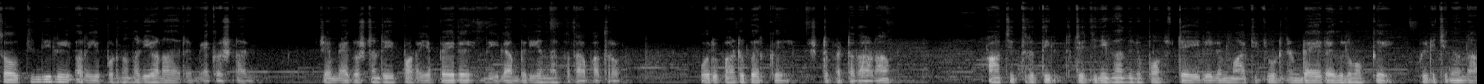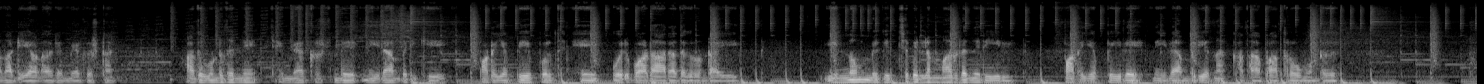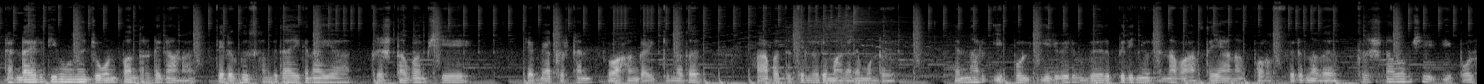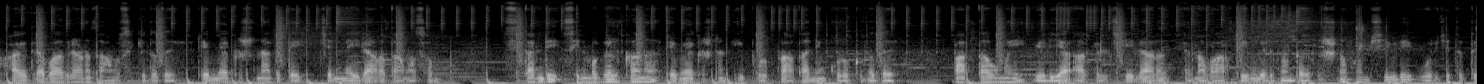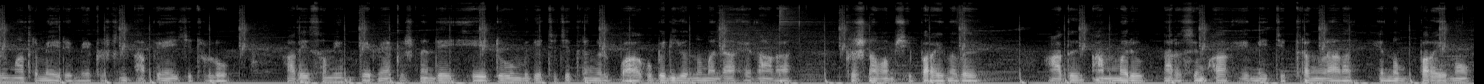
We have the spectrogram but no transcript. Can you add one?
South ഇന്ത്യയിലെ അറിയപ്പെടുന്ന നടിയാണ് രമ്യാകൃഷ്ണൻ. രമ്യാകൃഷ്ണന്റെ പടയപ്പയിലെ നീലാംബരി എന്ന കഥാപാത്രം ഒരുപാട് പേർക്ക് ഇഷ്ടപ്പെട്ടതാണ്. ആ ചിത്രത്തിൽ രജനീകാന്തിനൊപ്പം സ്റ്റൈലിലും ആറ്റിറ്റ്യൂഡിലും ഡയലോഗിലുമൊക്കെ പിടിച്ചു നിന്ന നടിയാണ് രമ്യാകൃഷ്ണൻ. അതുകൊണ്ട് തന്നെ രമ്യാകൃഷ്ണന്റെ നീലാംബരിക്ക് പടയപ്പയെ പോലെ തന്നെ ഒരുപാട് ആരാധകരുണ്ടായി. ഇന്നും മികച്ച വില്ലന്മാരുടെ നിരയിൽ പടയപ്പയിലെ നീലാംബരി എന്ന കഥാപാത്രവുമുണ്ട്. രണ്ടായിരത്തി മൂന്ന് ജൂൺ പന്ത്രണ്ടിനാണ് തെലുഗു സംവിധായകനായ കൃഷ്ണവംശിയെ രമ്യാകൃഷ്ണൻ വിവാഹം കഴിക്കുന്നത്. ആ ബന്ധത്തിൽ ഒരു മകനുമുണ്ട്. എന്നാൽ ഇപ്പോൾ ഇരുവരും വേർപിരിഞ്ഞു എന്ന വാർത്തയാണ് പുറത്തുവരുന്നത്. കൃഷ്ണവംശി ഇപ്പോൾ ഹൈദരാബാദിലാണ് താമസിക്കുന്നത്. രമ്യാകൃഷ്ണനാകട്ടെ ചെന്നൈയിലാണ് താമസം. തന്റെ സിനിമകൾക്കാണ് രമ്യാകൃഷ്ണൻ ഇപ്പോൾ പ്രാധാന്യം കൊടുക്കുന്നത്. ഭർത്താവുമായി വലിയ അകൽച്ചയിലാണ് എന്ന വാർത്തയും വരുന്നുണ്ട്. കൃഷ്ണവംശിയുടെ ഒരു ചിത്രത്തിൽ മാത്രമേ രമ്യാകൃഷ്ണൻ അഭിനയിച്ചിട്ടുള്ളൂ. അതേസമയം രമ്യാകൃഷ്ണന്റെ ഏറ്റവും മികച്ച ചിത്രങ്ങൾ ബാഹുബലിയൊന്നുമല്ല എന്നാണ് കൃഷ്ണവംശി പറയുന്നത്. അത് അമ്മരു നരസിംഹ എന്നീ ചിത്രങ്ങളാണ് എന്നും പറയുന്നു.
